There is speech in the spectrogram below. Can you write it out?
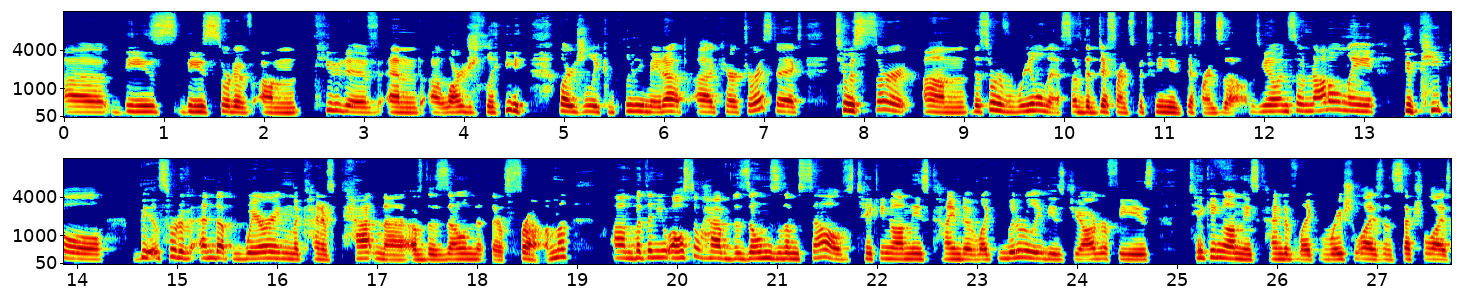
uh, these these sort of um, putative and uh, largely largely completely made up uh, characteristics to assert um, the sort of realness of the difference between these different zones. You know, and so not only do people be, sort of end up wearing the kind of patina of the zone that they're from. Um, but then you also have the zones themselves taking on these kind of like literally these geographies taking on these kind of like racialized and sexualized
